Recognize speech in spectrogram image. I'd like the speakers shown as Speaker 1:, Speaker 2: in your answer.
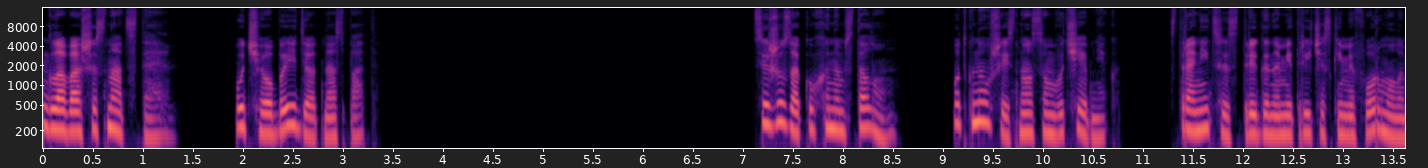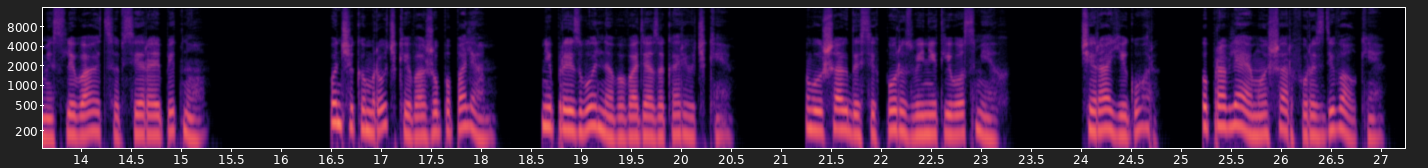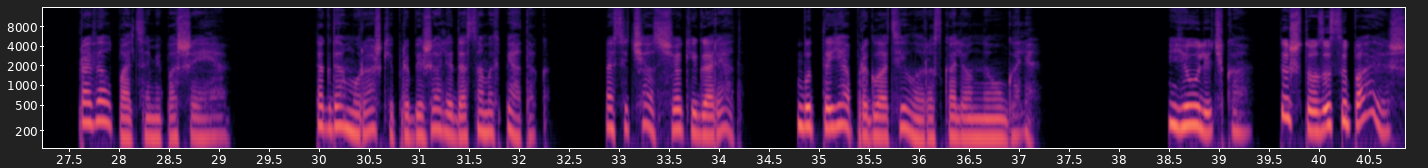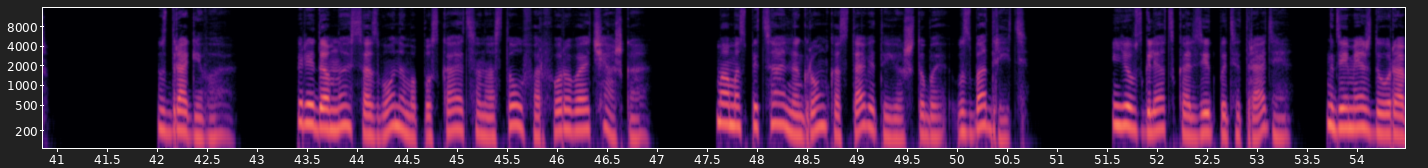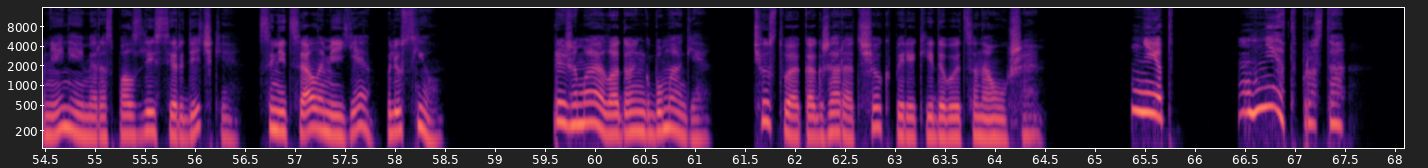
Speaker 1: Глава 16. Учеба идет на спад. Сижу за кухонным столом, уткнувшись носом в учебник. Страницы с тригонометрическими формулами сливаются в серое пятно. Кончиком ручки вожу по полям, непроизвольно выводя закорючки. В ушах до сих пор звенит его смех. Вчера Егор, поправляя мой шарф у раздевалки, провел пальцами по шее. Тогда мурашки пробежали до самых пяток, а сейчас щеки горят, будто я проглотила раскаленный уголь. «Юлечка, ты что, засыпаешь?» Вздрагиваю. Передо мной со звоном опускается на стол фарфоровая чашка. Мама специально громко ставит ее, чтобы взбодрить. Ее взгляд скользит по тетради, где между уравнениями расползлись сердечки с инициалами «Е» плюс «Ю». Прижимая ладонь к бумаге, чувствуя, как жар от щек перекидываются на уши. «Нет, нет, просто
